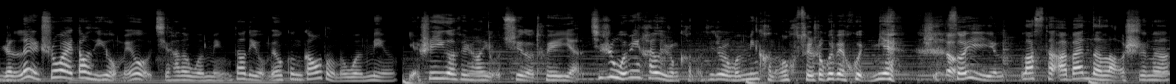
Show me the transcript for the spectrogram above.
人类之外到底有没有其他的文明，到底有没有更高等的文明，也是一个非常有趣的推演。其实文明还有一种可能性，就是文明可能 随时会被毁灭。是的，所以 Lost Abandon 老师呢，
